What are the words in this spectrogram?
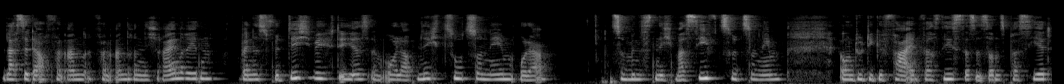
lasse da auch von, and von anderen nicht reinreden. Wenn es für dich wichtig ist, im Urlaub nicht zuzunehmen oder zumindest nicht massiv zuzunehmen und du die Gefahr einfach siehst, dass es sonst passiert,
